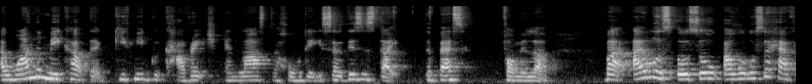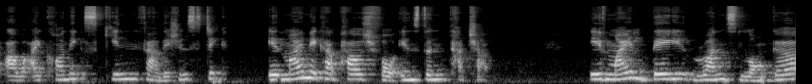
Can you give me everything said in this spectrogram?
I want the makeup that give me good coverage and last the whole day. So this is like the best formula. But I was also I will also have our iconic skin foundation stick in my makeup pouch for instant touch up. If my day runs longer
